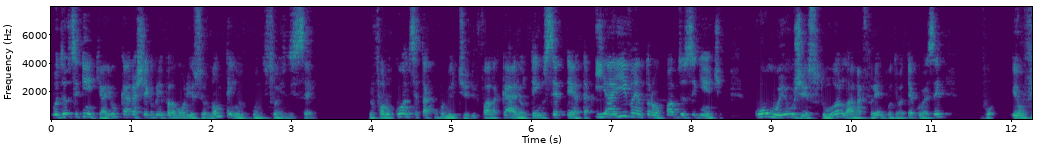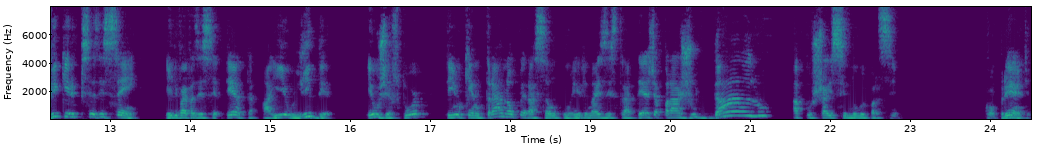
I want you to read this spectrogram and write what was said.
Vou dizer o seguinte: aí o cara chega bem e fala, Maurício, eu não tenho condições de 100. Eu falo, quanto você está comprometido? Ele fala, cara, eu tenho 70. E aí vai entrar um papo e dizer o seguinte: como eu, gestor, lá na frente, eu até conversei, eu vi que ele precisa de 100, ele vai fazer 70, aí eu, líder, eu, gestor, tenho que entrar na operação com ele, nas estratégias, para ajudá-lo a puxar esse número para cima. Compreende?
